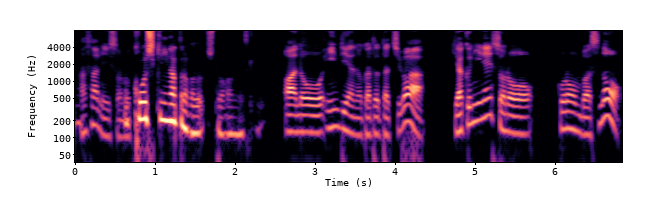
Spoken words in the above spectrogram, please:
まさにその公式になったのかちょっとわかんないですけど。あの、インディアンの方たちは、逆にね、その、コロンバスの、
